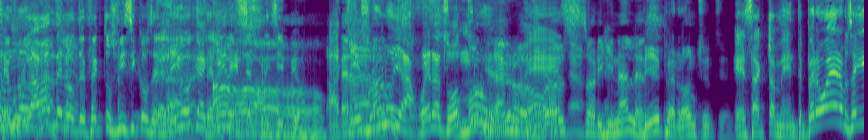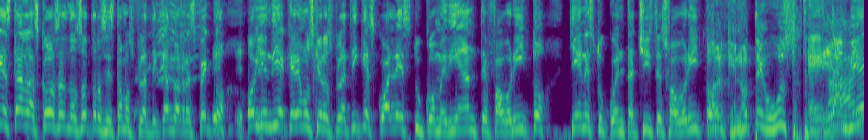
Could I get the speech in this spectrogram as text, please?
se burlaban de los defectos físicos de la, digo que de la aquí al principio. Aquí es uno y afuera es otro. Humor Eran los originales. Bien, perrón, chunte. Exactamente. Pero bueno, pues ahí están las cosas. Nosotros estamos platicando al respecto. Hoy en día queremos que nos platiques cuál es tu comediante favorito, quién es tu cuenta chistes favorito. O el que no te gusta Eh, también.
